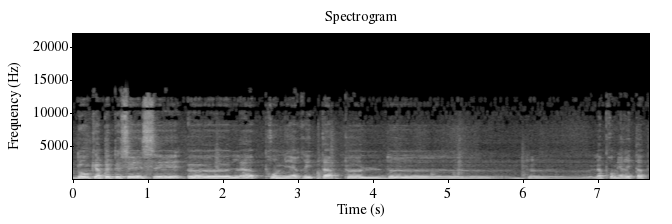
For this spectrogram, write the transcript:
Donc un PPC, c'est euh, la première étape de, de- la première étape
